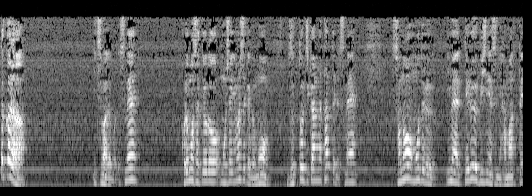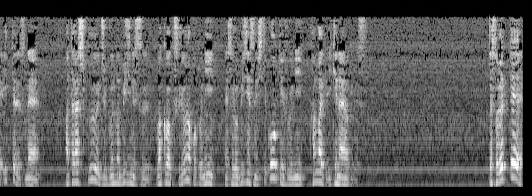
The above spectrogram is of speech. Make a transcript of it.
だから、いつまでもですね、これも先ほど申し上げましたけども、ずっと時間が経ってですね、そのモデル、今やってるビジネスにはまっていってですね、新しく自分のビジネス、ワクワクするようなことに、それをビジネスにしていこうというふうに考えていけないわけです。じゃあそれって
